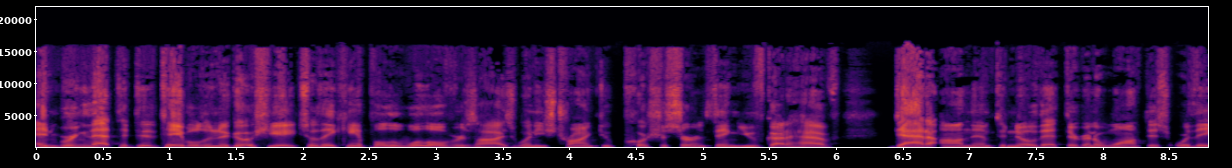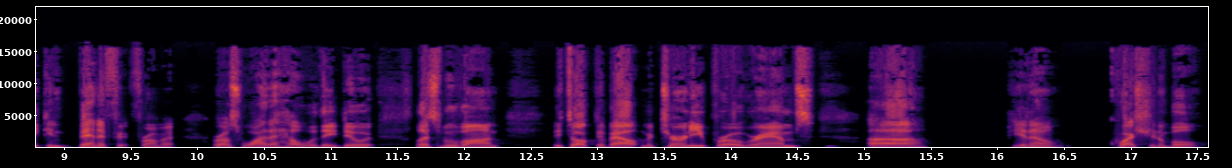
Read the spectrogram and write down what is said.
and bring that to, to the table to negotiate so they can't pull the wool over his eyes when he's trying to push a certain thing. You've got to have data on them to know that they're going to want this or they can benefit from it, or else why the hell would they do it? Let's move on. They talked about maternity programs, uh, you know, questionable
